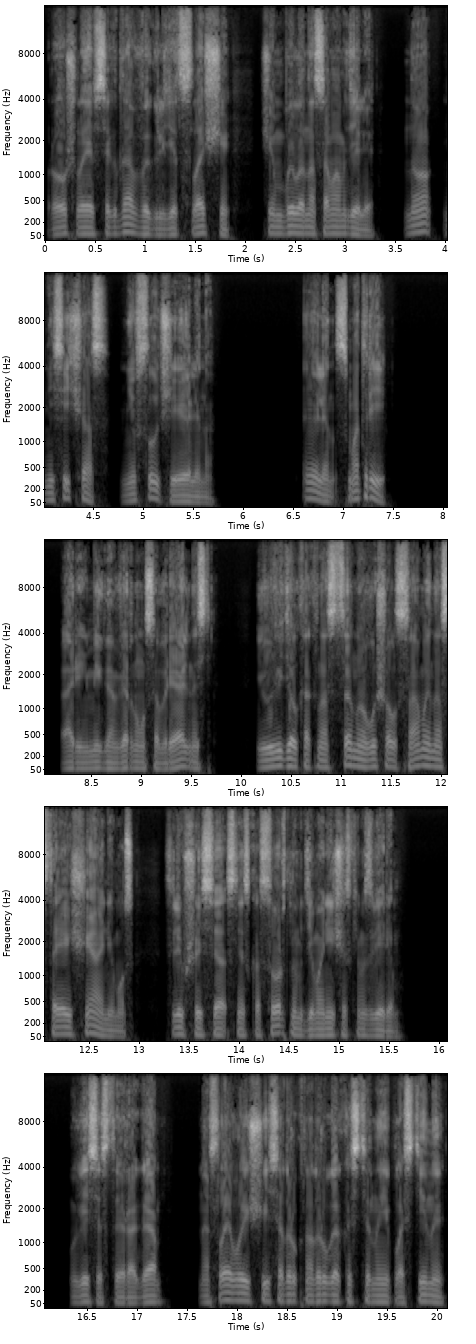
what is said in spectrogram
Прошлое всегда выглядит слаще, чем было на самом деле, но не сейчас, не в случае Эллина. «Эллен, смотри!» Парень мигом вернулся в реальность и увидел, как на сцену вышел самый настоящий анимус, слившийся с низкосортным демоническим зверем. Увесистые рога, наслаивающиеся друг на друга костяные пластины,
